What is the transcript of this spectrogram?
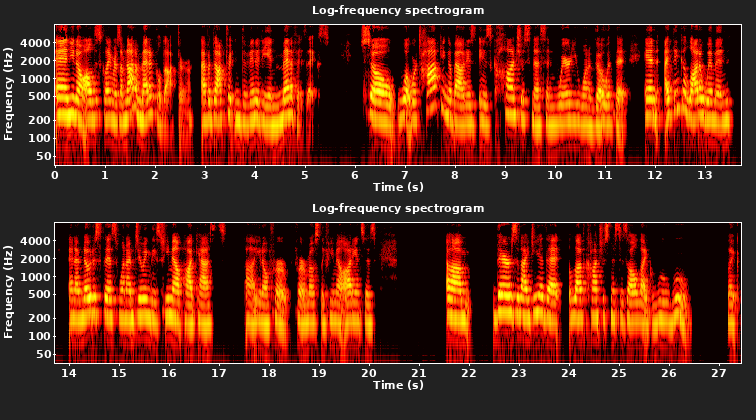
And you know, all disclaimers, I'm not a medical doctor. I have a doctorate in divinity and metaphysics. So what we're talking about is is consciousness and where do you want to go with it? And I think a lot of women and I've noticed this when I'm doing these female podcasts, uh, you know, for for mostly female audiences. Um, there's an idea that love consciousness is all like woo woo, like,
